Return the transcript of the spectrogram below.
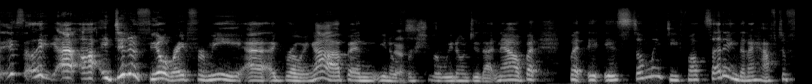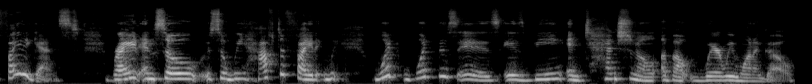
It's like I, I, it didn't feel right for me uh, growing up. And you know Yes. for sure we don't do that now. But but it is still my default setting that i have to fight against. Right? And so so we have to fight. We, what what this is is being intentional about where we want to go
